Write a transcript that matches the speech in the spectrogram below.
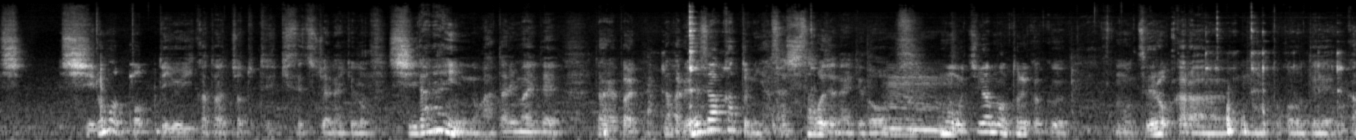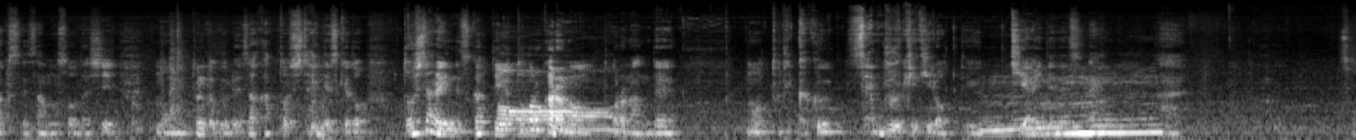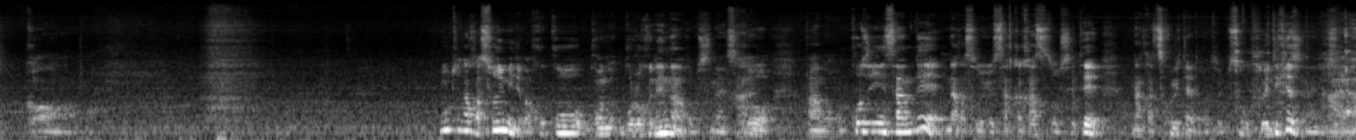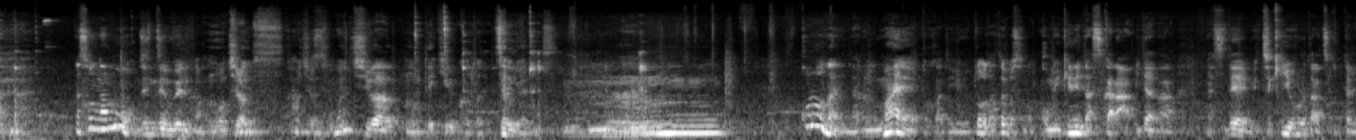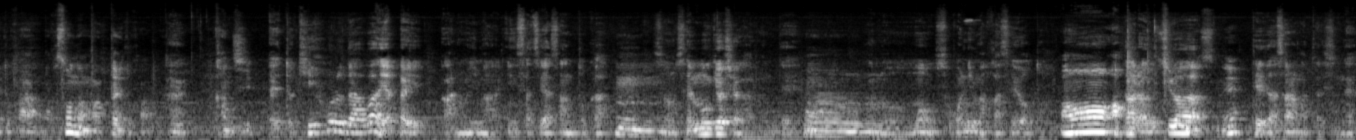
うし素人っていう言い方はちょっと適切じゃないけど知らないのが当たり前でだからやっぱりなんかレーザーカットに優しさをじゃないけど、もううちはもうとにかくもうゼロからのところで学生さんもそうだしもうとにかくレーザーカットしたいんですけどどうしたらいいんですかっていうところからのところなんでもうとにかく全部受け切ろうっていう気合でですね、うんはい、そっか本当なんかそういう意味ではここ56年なのかもしれないですけど、はあの個人さんでなんかそういう作家活動しててなんか作りたいとかってすごく増えてきたじゃないですか、はいはいはそんなもん全然ウェルカムい、もちろんですもちろんですうちはもうできることは全部やりますうーんコロナになる前とかで言うと例えばそのコミケに出すからみたいなやつでめっちゃキーホルダー作ったりとかなんかそんなんもあったりとか感じ、えっとキーホルダーはやっぱりあの今印刷屋さんとか、うん。その専門業者があるんで、うあのもうそこに任せようと。あーあ。だからうちは手出さなかったですね。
